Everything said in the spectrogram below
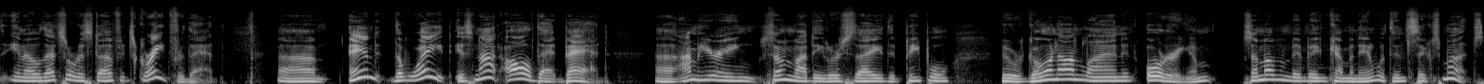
you know that sort of stuff, it's great for that. Um, and the weight is not all that bad. Uh, I'm hearing some of my dealers say that people who are going online and ordering them, some of them have been coming in within six months,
